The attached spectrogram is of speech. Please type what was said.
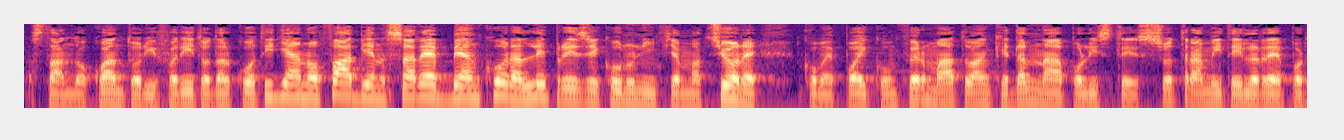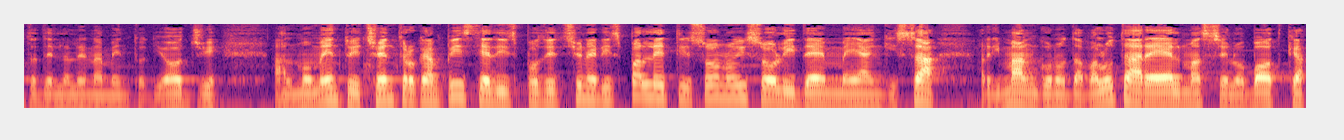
Stando a quanto riferito dal quotidiano, Fabian sarebbe ancora alle prese con un'infiammazione, come poi confermato anche dal Napoli stesso tramite il report dell'allenamento di oggi. Al momento i centrocampisti a disposizione di Spalletti sono i soli Dem e Anghissà. Rimangono da valutare Elmas e Lobotka,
